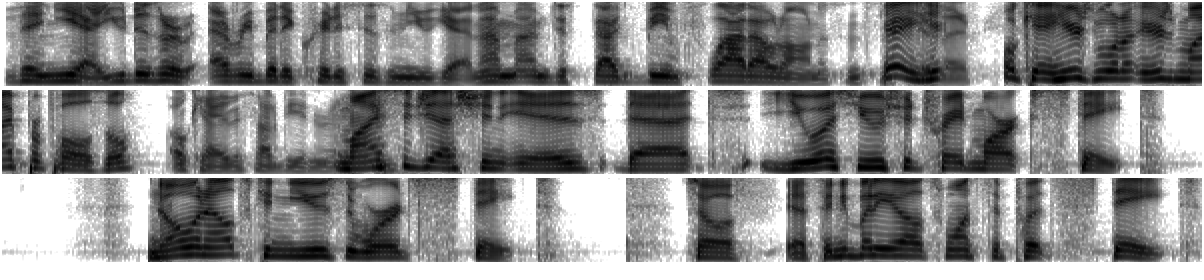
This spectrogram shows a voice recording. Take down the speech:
then yeah, you deserve every bit of criticism you get. And I'm, I'm just that being flat out honest and sincere Okay, here- there. okay. Here's what. Here's my proposal. Okay, this ought to be interesting. My suggestion is that USU should trademark state. No one else can use the word state. So if if anybody else wants to put state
